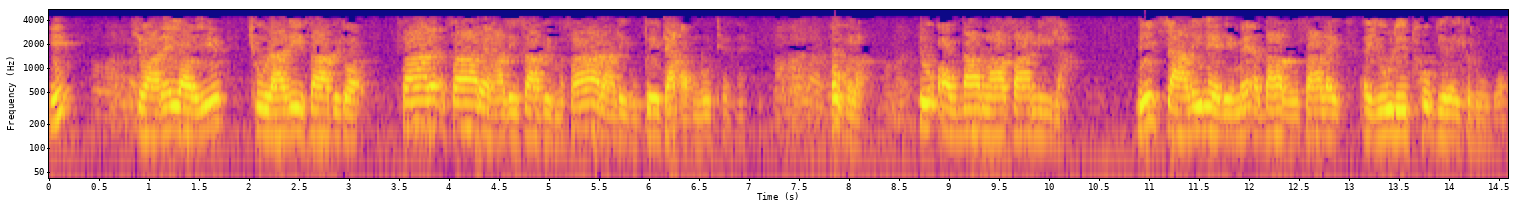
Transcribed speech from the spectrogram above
ဟင်ရွာတဲ့ရောက်ရင် ခြူတာလေးစားပြီးတော့စားစားတဲ့ဟာလေးစားပြီးမစားတာလေးကိုပေတတ်အောင်လို့ထင်တယ်ဟုတ်ကလားတူအောင်သားငါစားနီးလားဒီရှာလေးနဲ့တင်မဲ့အသားကိုစားလိုက်အယူလေးထုတ်ပြလိုက်ကြလို့ပေါ့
